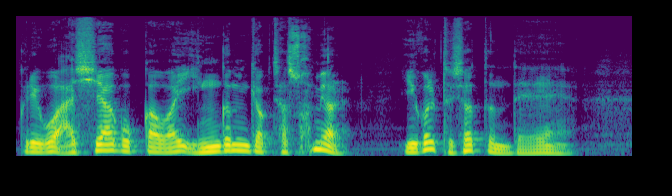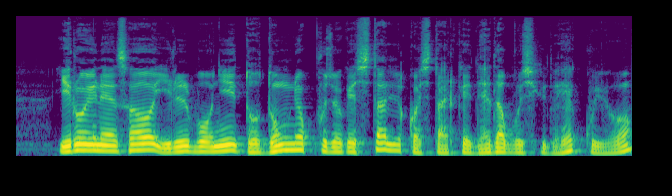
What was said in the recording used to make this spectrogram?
그리고 아시아 국가와의 임금 격차 소멸 이걸 드셨던데 이로 인해서 일본이 노동력 부족에 시달릴 것이다 이렇게 내다보시기도 했고요.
